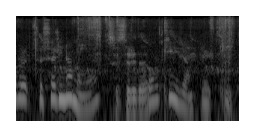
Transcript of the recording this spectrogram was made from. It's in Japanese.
これすすりなの？すすりだよ。大きいじゃん。大きい。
